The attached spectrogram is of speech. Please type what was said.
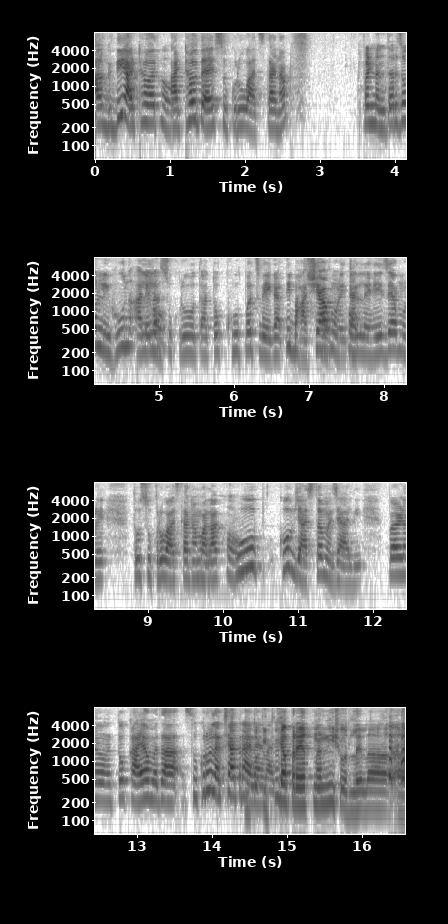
अगदी आठवत हो. आठवत आहे सुक्रू वाचताना पण नंतर जो लिहून आलेला हो. सुक्रू होता तो खूपच वेगळा ती भाषामुळे त्या लहेजामुळे तो सुक्रू वाचताना मला हो. खूप खूप जास्त मजा आली. पण तो कायम माझा सुक्रू लक्षात राहिला इतक्या प्रयत्नांनी शोधलेला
